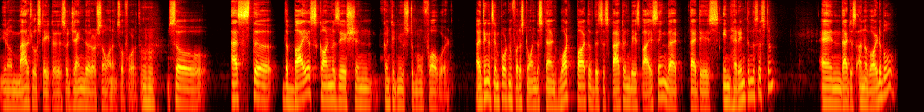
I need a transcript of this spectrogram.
you know marital status or gender or so on and so forth. Mm-hmm. So as the the bias conversation continues to move forward, I think it's important for us to understand what part of this is pattern-based biasing that that is inherent in the system and that is unavoidable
